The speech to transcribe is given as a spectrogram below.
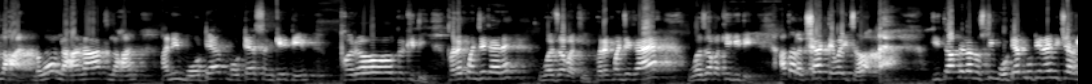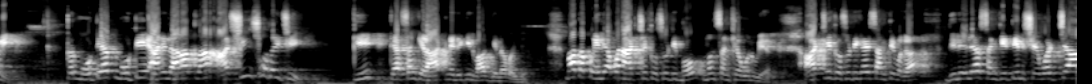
लहान बघा लहानात लहान आणि मोठ्यात मोठ्या संख्येतील फरक किती? फरक म्हणजे काय रे? वजाबाकी. फरक म्हणजे काय? वजाबाकी किती? आता लक्षात ठेवायचं इथं आपल्याला नुसती मोठ्यात मोठी नाही विचारली. तर मोठ्यात मोठी आणि लहानात लहान अशी शोधायची की त्या संख्येला आठने देखील भाग गेला पाहिजे. मग आता पहिले आपण आठशे कसोटी भाऊ मग संख्या बनवूया. आठशे कसोटी काय सांगते बघा. दिलेल्या संख्येतील शेवटच्या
